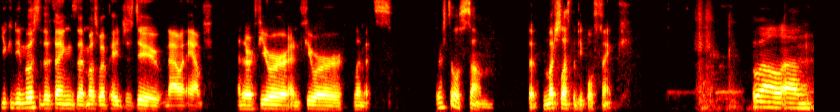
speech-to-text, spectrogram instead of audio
you can do most of the things that most web pages do now in AMP, and there are fewer and fewer limits. There's still some, but much less than people think. Well, um,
